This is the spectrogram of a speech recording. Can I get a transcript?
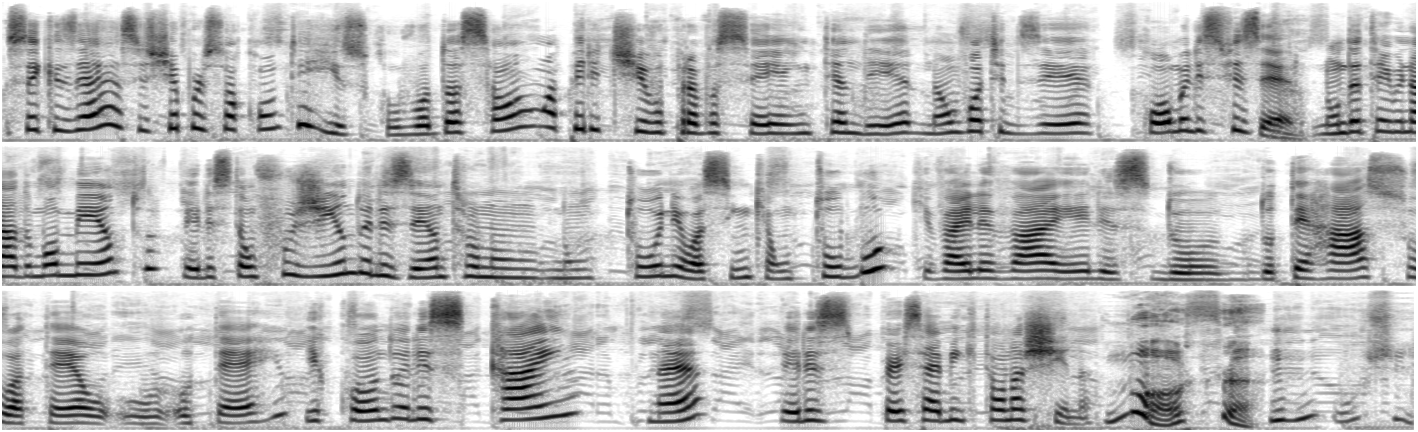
Se você quiser assistir por sua conta e risco. Vou dar só um aperitivo para você entender. Não vou te dizer como eles fizeram. Num determinado momento, eles estão fugindo, eles entram num, num, túnel, assim, que é um tubo, que vai levar eles do, do terraço até o, o, o térreo. E quando eles caem, né? Eles percebem que estão na China. Nossa! Uhum. Oxi.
